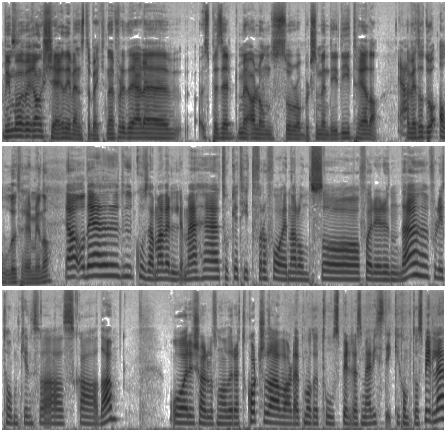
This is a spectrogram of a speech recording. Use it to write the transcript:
Vi må rangere de venstrebekkene, Fordi det er det spesielt med Alonso, Robertson, Mendy. De tre, da. Ja. Jeg vet at du har alle tre, Mina. Ja, og det koser jeg meg veldig med. Jeg tok et hit for å få inn Alonso forrige runde, fordi Tomkins var skada. Og Richarlison hadde rødt kort, så da var det på en måte to spillere som jeg visste ikke kom til å spille.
